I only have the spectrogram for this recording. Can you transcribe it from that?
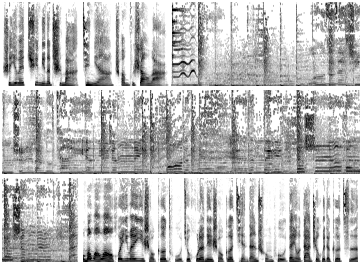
是因为去年的尺码今年啊穿不上啦。我我们往往会因为一首歌土，就忽略那首歌简单淳朴但有大智慧的歌词。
